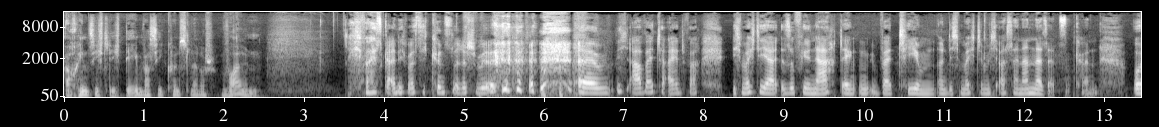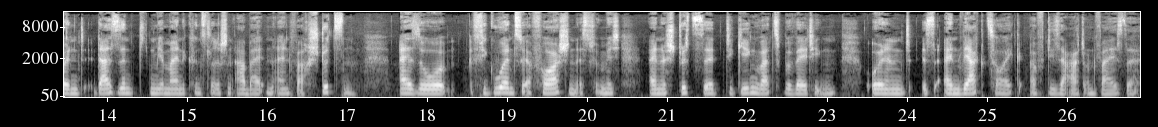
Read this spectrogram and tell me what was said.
auch hinsichtlich dem, was Sie künstlerisch wollen? Ich weiß gar nicht, was ich künstlerisch will. ähm, ich arbeite einfach. Ich möchte ja so viel nachdenken über Themen und ich möchte mich auseinandersetzen können. Und da sind mir meine künstlerischen Arbeiten einfach Stützen. Also Figuren zu erforschen ist für mich eine Stütze, die Gegenwart zu bewältigen und ist ein Werkzeug auf diese Art und Weise.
